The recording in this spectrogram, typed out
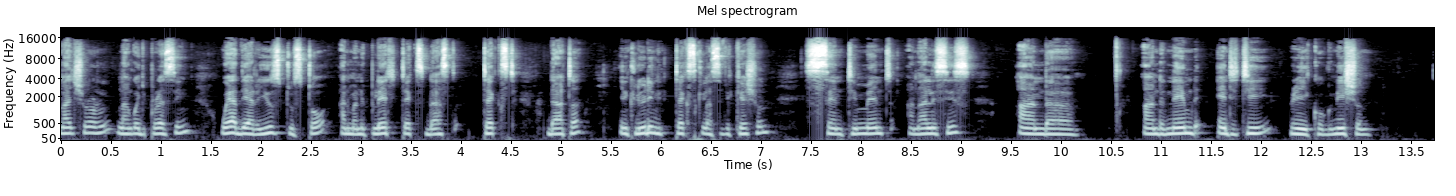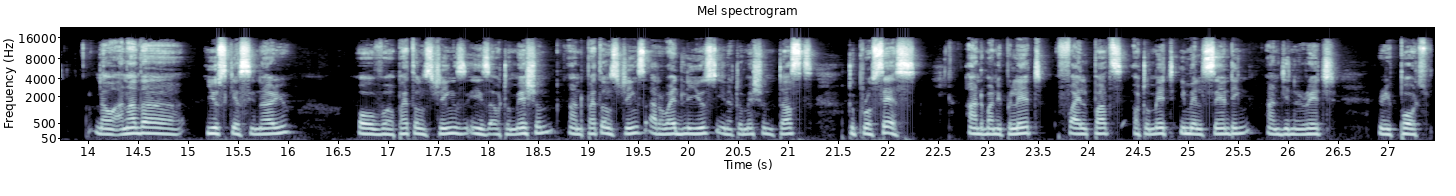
natural language processing, where they are used to store and manipulate text, text data, including text classification, sentiment analysis, and uh, and named entity recognition. Now, another use case scenario of uh, Python strings is automation, and Python strings are widely used in automation tasks to process and manipulate file paths, automate email sending, and generate reports.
